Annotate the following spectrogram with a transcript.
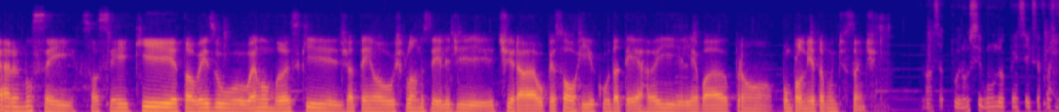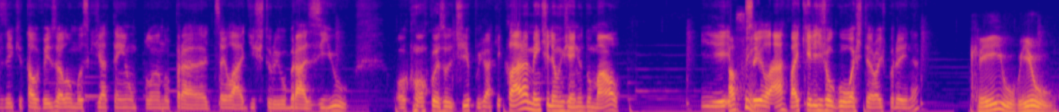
Cara, não sei. Só sei que talvez o Elon Musk já tenha os planos dele de tirar o pessoal rico da Terra e levar para um, pra um planeta muito distante. Nossa, por um segundo eu pensei que você fosse dizer que talvez o Elon Musk já tenha um plano para, sei lá, destruir o Brasil ou alguma coisa do tipo, já que claramente ele é um gênio do mal. E, assim, sei lá, vai que ele jogou o asteroide por aí, né? Creio eu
